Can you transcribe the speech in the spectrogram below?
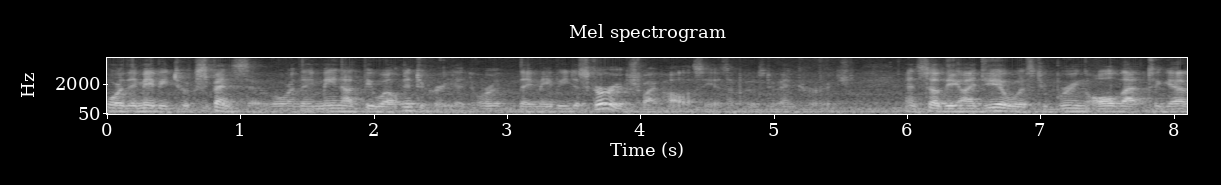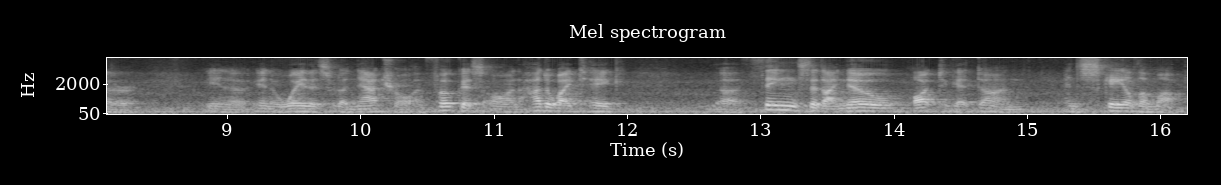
Or they may be too expensive, or they may not be well integrated, or they may be discouraged by policy as opposed to encouraged. And so the idea was to bring all that together in a, in a way that's sort of natural and focus on how do I take uh, things that I know ought to get done and scale them up.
